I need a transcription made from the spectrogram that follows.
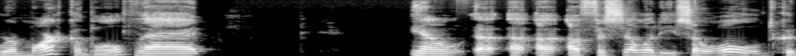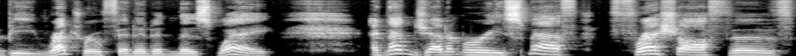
remarkable that you know a, a, a, facility so old could be retrofitted in this way. And then janet marie smith fresh off of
